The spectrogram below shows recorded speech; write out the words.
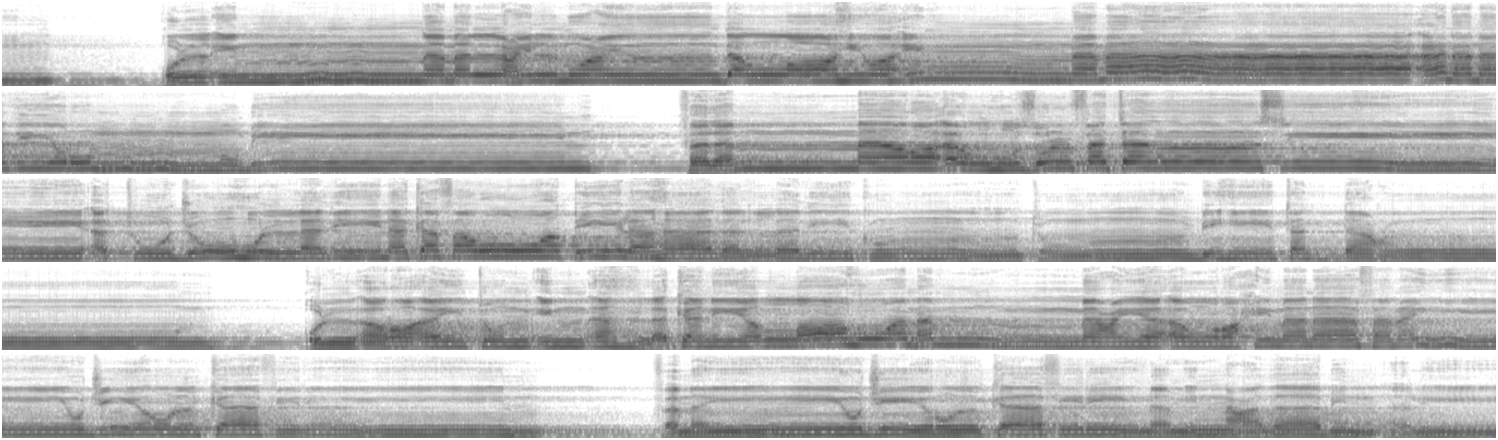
قل انما العلم عند الله وانما أنا نذير مبين فلما راوه زلفه سيئت وجوه الذين كفروا وقيل هذا الذي كنتم به تدعون قل أرأيتم إن أهلكني الله ومن معي أو رحمنا فمن يجير الكافرين فمن يجير الكافرين من عذاب أليم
